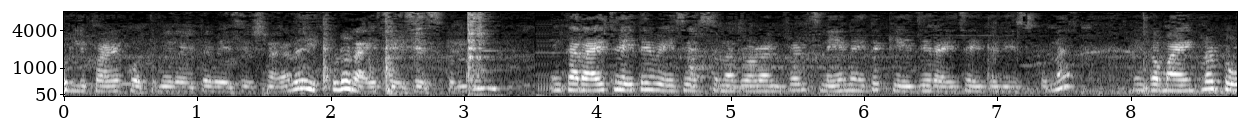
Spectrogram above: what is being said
ఉల్లిపాయ కొత్తిమీర అయితే వేసేసిన కదా ఇప్పుడు రైస్ వేసేసుకుందాం. ఇంకా రైస్ అయితే వేసేస్తున్నా చూడండి ఫ్రెండ్స్ నేనైతే కేజీ రైస్ అయితే తీసుకున్నా. ఇంకా మా ఇంట్లో టూ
